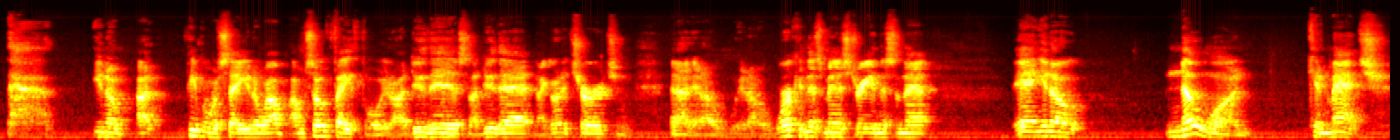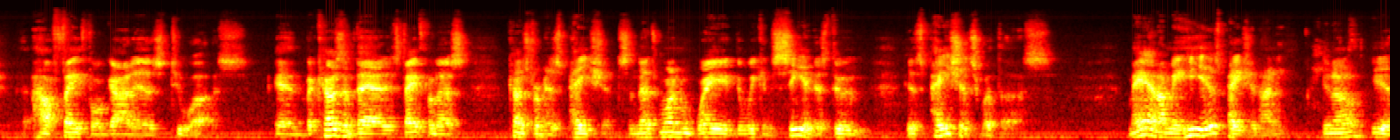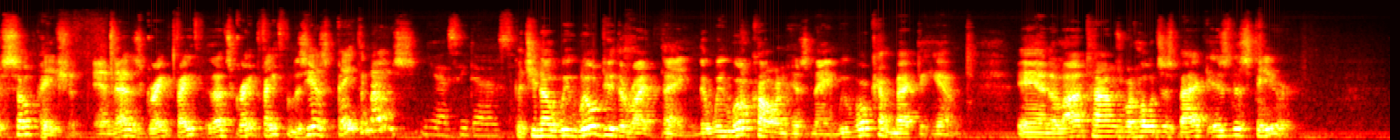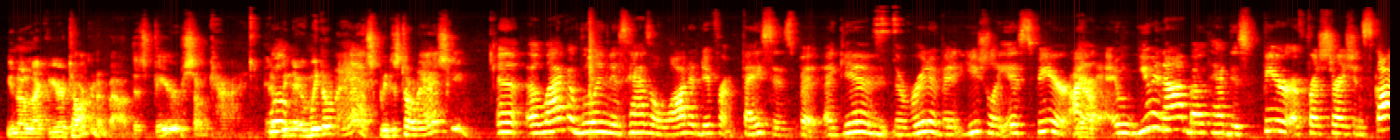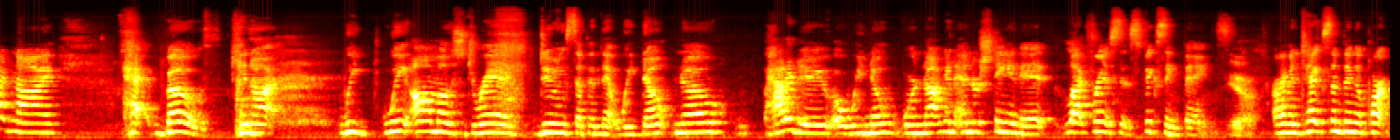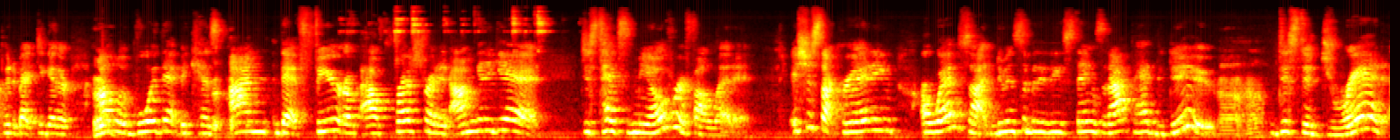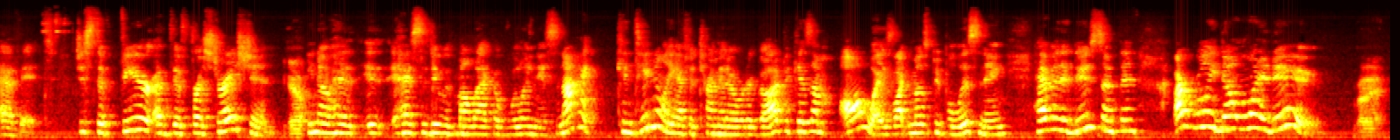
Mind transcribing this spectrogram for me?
you know, I, people will say, you know, I'm, I'm so faithful. You know, I do this and I do that, and I go to church and uh, you know, you know, work in this ministry and this and that, and you know, no one can match how faithful God is to us, and because of that, His faithfulness, comes from his patience. And that's one way that we can see it is through his patience with us. Man, I mean, he is patient, honey. You know, he is so patient, and that is great faith. That's great faithfulness. He has faith in us. Yes, he does. But you know we will do the right thing. That we will call on His name. We will come back to Him. And a lot of times, what holds us back is this fear. You know, like you're talking about, this fear of some kind. And Well- we, we don't ask. We just don't ask Him. A, a lack of willingness has a lot of different faces, but again, the root of it usually is fear. Yeah. I, you and I both have this fear of frustration. Scott and I ha- both cannot. We we almost dread doing something that we don't know how to do, or we know we're not going to understand it. Like for instance, fixing things Yeah. or having to take something apart and put it back together. I'll avoid that because I'm that fear of how frustrated I'm gonna get just takes me over if I let it. It's just like creating our website and doing some of these things that I've had to do. Uh huh. Just the dread of it, just the fear of the frustration. Yeah. You know, has, it has to do with my lack of willingness, and I continually have to turn that over to God because I'm always, like most people listening, having to do something I really don't want to do. Right.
